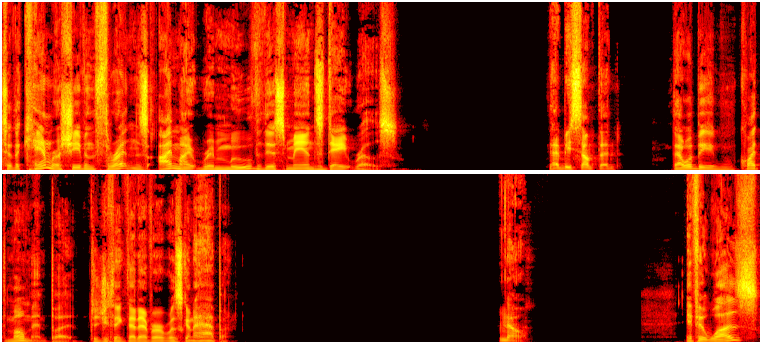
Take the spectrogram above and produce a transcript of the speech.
To the camera, she even threatens, I might remove this man's date, Rose. That'd be something. That would be quite the moment, but did you think that ever was going to happen? No. If it was,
